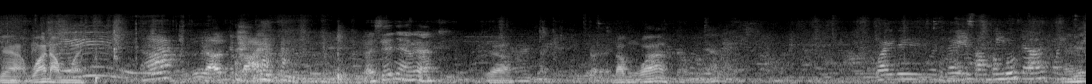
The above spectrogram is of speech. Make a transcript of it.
chà quá đông rồi Để xếp nha mấy bạn. dạ đông quá quay đi quay đây xong con bước tới đi.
